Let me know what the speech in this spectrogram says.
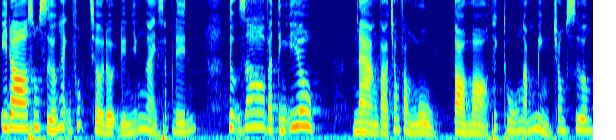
Ido sung sướng hạnh phúc chờ đợi đến những ngày sắp đến. Tự do và tình yêu. Nàng vào trong phòng ngủ, tò mò thích thú ngắm mình trong xương.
